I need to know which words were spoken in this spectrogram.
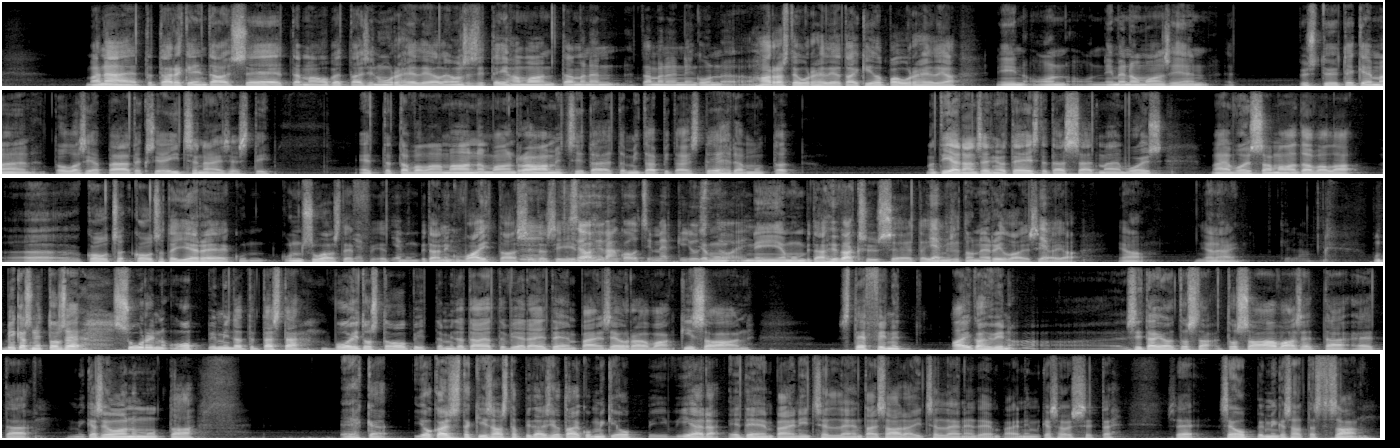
mä näen, että tärkeintä olisi se, että mä opettaisin urheilijalle, on se sitten ihan vaan tämmöinen tämmöinen niin kuin harrasteurheilija tai kilpaurheilija, niin on, on nimenomaan siihen, että pystyy tekemään tuollaisia päätöksiä itsenäisesti, että tavallaan mä annan vaan raamit sitä, että mitä pitäisi tehdä, mutta mä tiedän sen jo teistä tässä, että mä en voisi mä en vois samalla tavalla coachata Jere kun, kun sua, Steffi. Jep. mun pitää mm. niinku vaihtaa mm. sitä siinä. Se on hyvän coachin merkki, just ja mun, toi. Niin, ja mun pitää hyväksyä se, että jep. ihmiset on erilaisia ja, ja, ja näin. Mutta mikäs nyt on se suurin oppi, mitä te tästä voitosta opitte, mitä te ajatte viedä eteenpäin seuraavaan kisaan? Steffi nyt aika hyvin sitä jo tuossa avasi, että, että mikä se on, mutta ehkä jokaisesta kisasta pitäisi jotain kumminkin oppia viedä eteenpäin itselleen tai saada itselleen eteenpäin, niin mikä se olisi sitten se, se oppi, minkä sä oot tästä saanut?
